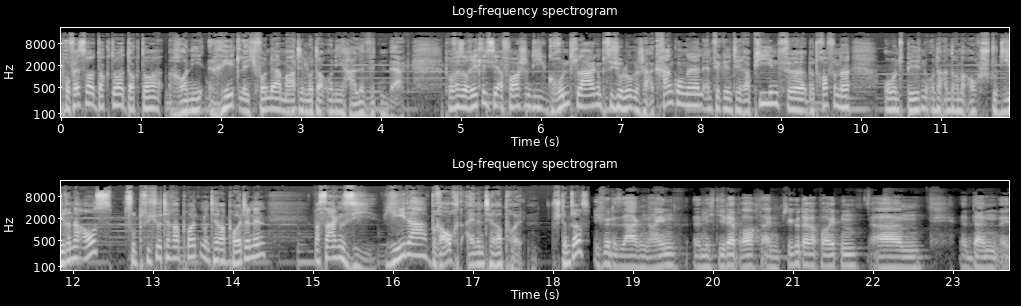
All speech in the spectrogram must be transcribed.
Professor Dr. Dr. Ronny Redlich von der Martin-Luther-Uni Halle-Wittenberg. Professor Redlich, Sie erforschen die Grundlagen psychologischer Erkrankungen, entwickeln Therapien für Betroffene und bilden unter anderem auch Studierende aus zu Psychotherapeuten und Therapeutinnen. Was sagen Sie? Jeder braucht einen Therapeuten. Stimmt das? Ich würde sagen, nein, nicht jeder braucht einen Psychotherapeuten. Ähm, denn äh,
